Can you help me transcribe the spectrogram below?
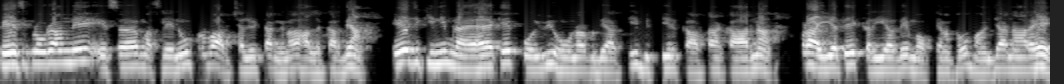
ਪੇਸ ਪ੍ਰੋਗਰਾਮ ਨੇ ਇਸ ਮਸਲੇ ਨੂੰ ਪ੍ਰਭਾਵਸ਼ਾਲੀ ਢੰਗ ਨਾਲ ਹੱਲ ਕਰਦਿਆਂ ਇਹ ਯਕੀਨੀ ਬਣਾਇਆ ਹੈ ਕਿ ਕੋਈ ਵੀ ਹੋਣਹਾਰ ਵਿਦਿਆਰਥੀ ਵਿੱਤੀ ਰੁਕਾਵਟਾਂ ਕਾਰਨ ਪੜ੍ਹਾਈ ਅਤੇ ਕੈਰੀਅਰ ਦੇ ਮੌਕਿਆਂ ਤੋਂ ਵਾਂਝਾ ਨਾ ਰਹੇ।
